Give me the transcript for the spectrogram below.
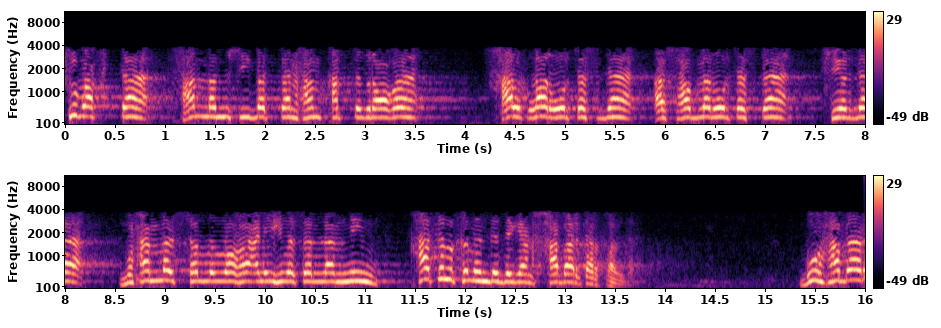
shu vaqtda hamma musibatdan ham qattiqrog'i xalqlar o'rtasida ashoblar o'rtasida shu yerda muhammad sollallohu alayhi vasallamning qatl qilindi degan xabar tarqaldi. Bu xabar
